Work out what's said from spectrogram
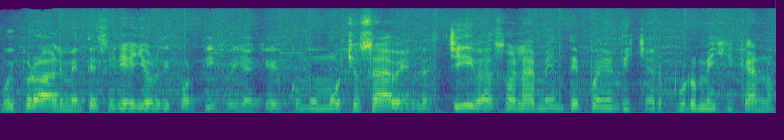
muy probablemente sería Jordi Cortizo, ya que como muchos saben, las Chivas solamente pueden fichar puro mexicano.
